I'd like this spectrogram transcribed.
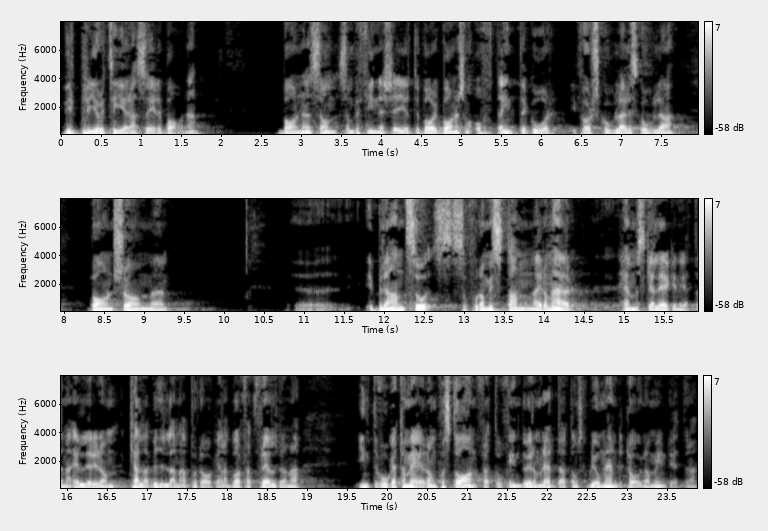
vill prioritera så är det barnen. Barnen som, som befinner sig i Göteborg, barnen som ofta inte går i förskola eller skola. Barn som... Eh, eh ibland så, så får de ju stanna i de här hemska lägenheterna eller i de kalla bilarna på dagarna bara för att föräldrarna inte vågar ta med dem på stan för att då, då är de rädda att de ska bli omhändertagna av myndigheterna.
